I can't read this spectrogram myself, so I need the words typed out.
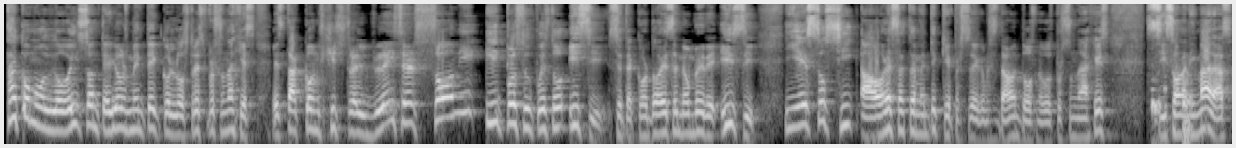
tal como lo hizo anteriormente con los tres personajes. Está con Hitchtrail Blazer, Sony y por supuesto Easy. ¿Se te acordó ese nombre de Easy? Y eso sí, ahora exactamente que se presentaron dos nuevos personajes. Sí son animadas,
